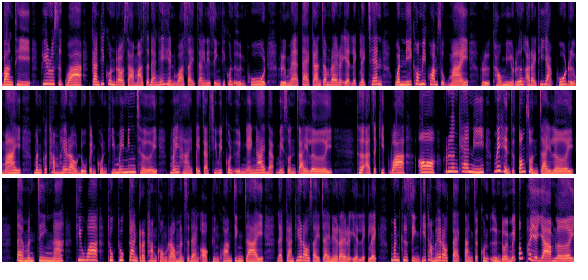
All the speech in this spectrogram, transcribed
บางทีพี่รู้สึกว่าการที่คนเราสามารถแสดงให้เห็นว่าใส่ใจในสิ่งที่คนอื่นพูด หรือแม้แต่การจำรายละเอียดเล็ก ๆ เช่น วันนี้เขามีความสุขไหม หรือเขามีเรื่องอะไรที่อยากพูดหรือไม่ มันก็ทำให้เราดูเป็นคนที่ไม่นิ่งเฉย ไม่หายไปจากชีวิตคนอื่นง่าย ๆ แบบไม่สนใจเลย เธออาจจะคิดว่าอ๋อเรื่องแค่นี้ไม่เห็นจะต้องสนใจเลย แต่มันจริงนะ ที่ว่าทุกๆการกระทำของเรามันแสดงออกถึงความจริงใจ และการที่เราใส่ใจในรายละเอียดเล็ก ๆ มันคือสิ่งที่ทำให้เราแตกต่างจากคนอื่น โดยไม่ต้องพยายามเลย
